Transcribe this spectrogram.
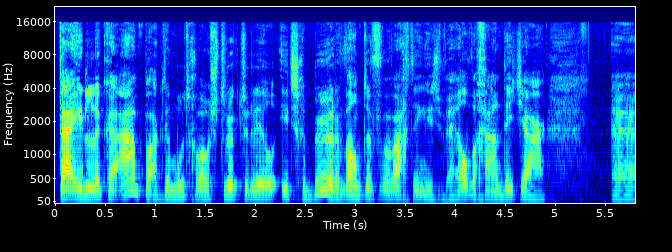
tijdelijke aanpak. Er moet gewoon structureel iets gebeuren, want de verwachting is wel, we gaan dit jaar uh, uh,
